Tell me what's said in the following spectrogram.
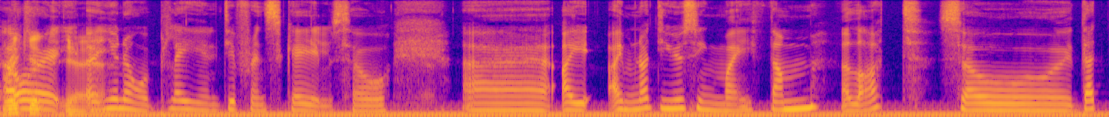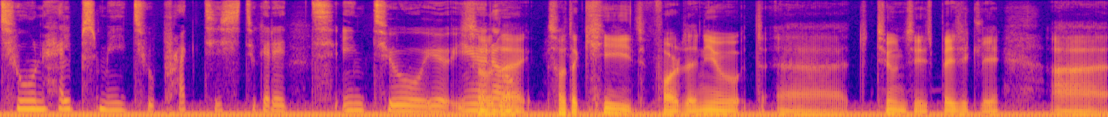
Or yeah, uh, yeah. you know play in a different scale. So uh, I I'm not using my thumb a lot, so that tune helps me to practice to get it into you, you so know. the so the key for the new uh, tunes is basically uh,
